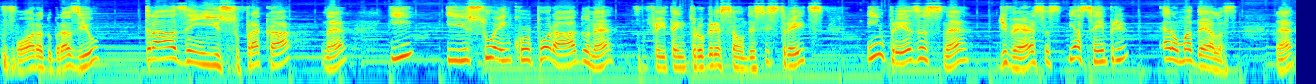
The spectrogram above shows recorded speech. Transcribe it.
fora do Brasil, trazem isso para cá, né? E isso é incorporado, né? Feita a introgressão desses traits em empresas, né? Diversas e a sempre era uma delas, né?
